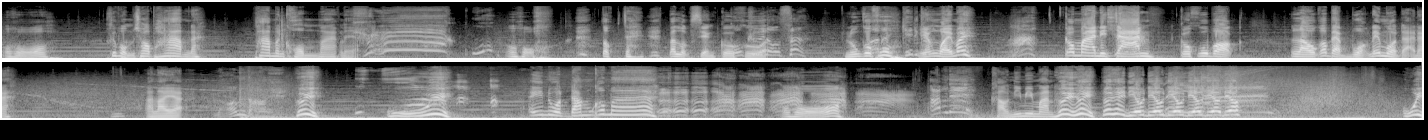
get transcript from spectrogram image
โอ้โห คือผมชอบภาพนะ ภาพมันคมมากเลยโอ้โห ตกใจ ตลกเสียงโกคูลุงโกคูยังไหวไหม ก็มาดิจาน โกคูบอก เราก็แบบบวกได้หมดอะนะ อะไรอะ เฮ้ยหูยไอ้หนวดดำก็มา โอ้โห ข่าวนี้มีมัน เฮ้ยเฮ้ยเฮ้ยเดี๋ยวเดี๋ยวเดี๋ยวเดี๋ยวเดี๋ยวเดี๋ยวอุ้ย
